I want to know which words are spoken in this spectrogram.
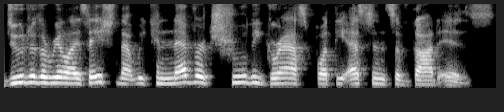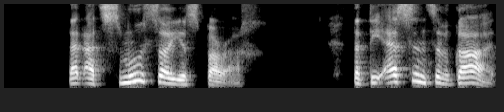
due to the realization that we can never truly grasp what the essence of God is. That atzmusa yisparach, that the essence of God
